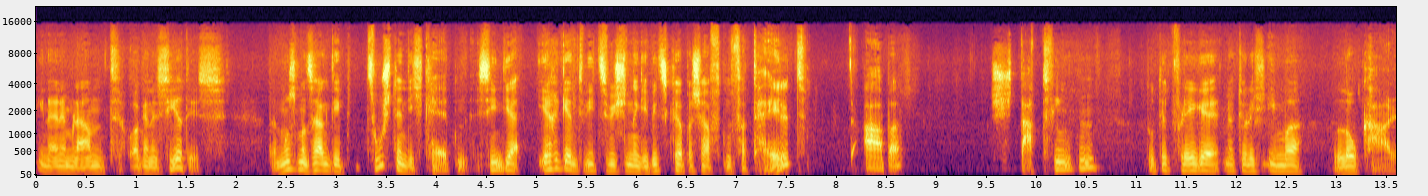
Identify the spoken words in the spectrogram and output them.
in einem Land organisiert ist, dann muss man sagen, die Zuständigkeiten sind ja irgendwie zwischen den Gebietskörperschaften verteilt, aber stattfinden tut die Pflege natürlich immer lokal.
